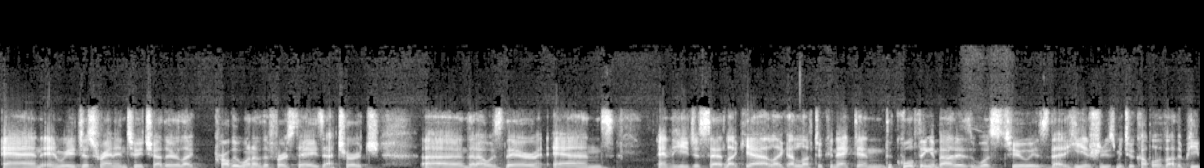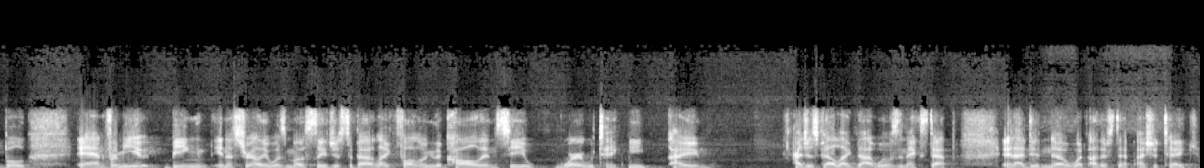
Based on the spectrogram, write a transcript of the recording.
and and we just ran into each other like probably one of the first days at church uh, that I was there, and and he just said like yeah like i'd love to connect. And the cool thing about it was too is that he introduced me to a couple of other people. And for me being in australia was mostly just about like following the call and see where it would take me. I i just felt like that was the next step. And i didn't know what other step i should take.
